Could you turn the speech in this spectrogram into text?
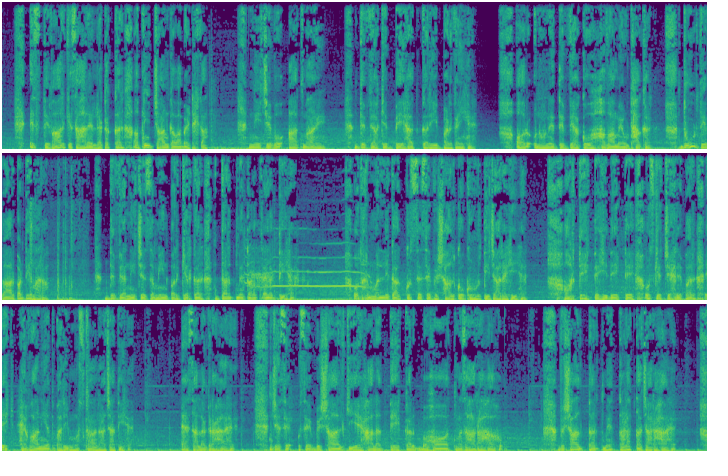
इस दीवार के सहारे लटक कर अपनी जान गवा बैठेगा। नीचे वो आत्माएँ दिव्या के बेहद करीब बढ़ गई हैं। और उन्होंने दिव्या को हवा में उठाकर दूर दीवार पर दे मारा। दिव्या नीचे ज़मीन पर गिरकर दर्द में तड़पने लगती है। उधर मल्लिका गुस्से से विशाल को घूरती जा रही है और देखते ही देखते उसके चेहरे पर एक हैवानियत भरी मुस्कान आ जाती है। ऐसा लग रहा है जैसे उसे विशाल की यह हालत देखकर बहुत मज़ा आ रहा हो। विशाल दर्द में तड़पता जा रहा है।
